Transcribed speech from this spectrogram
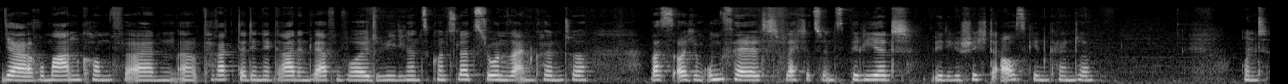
ja, Roman kommen für einen äh, Charakter, den ihr gerade entwerfen wollt, wie die ganze Konstellation sein könnte, was euch im Umfeld vielleicht dazu inspiriert, wie die Geschichte ausgehen könnte. Und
